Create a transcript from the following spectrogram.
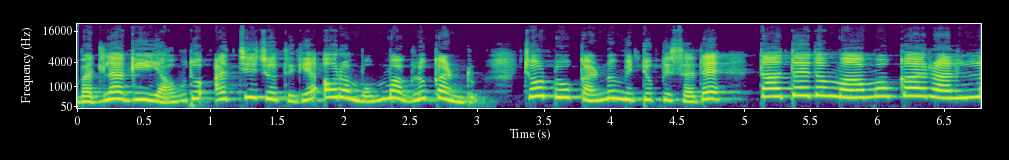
ಬದಲಾಗಿ ಯಾವುದೋ ಅಜ್ಜಿ ಜೊತೆಗೆ ಅವರ ಮೊಮ್ಮಗಳು ಕಂಡ್ರು. ಚೋಟು ಕಣ್ಣು ಮಿಟುಕಿಸದೆ ತಾತ ಇದು ಮಾಮು ಕಾರ್ ಅಲ್ಲ,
